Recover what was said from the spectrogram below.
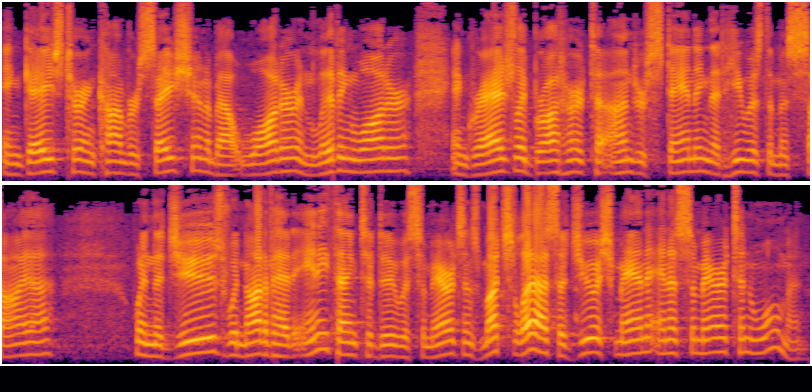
engaged her in conversation about water and living water and gradually brought her to understanding that he was the Messiah when the Jews would not have had anything to do with Samaritans, much less a Jewish man and a Samaritan woman.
